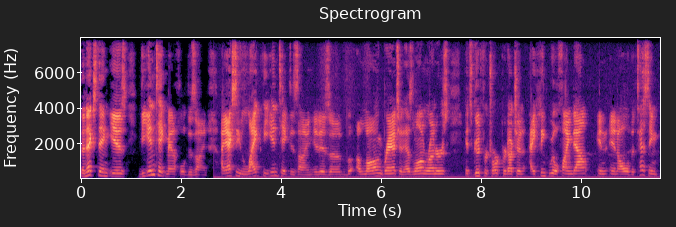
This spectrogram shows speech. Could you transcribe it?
The next thing is the intake manifold design. I actually like the intake design. It is a, a long branch. It has long runners. It's good for torque production. I think we'll find out in, in all of the testing,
